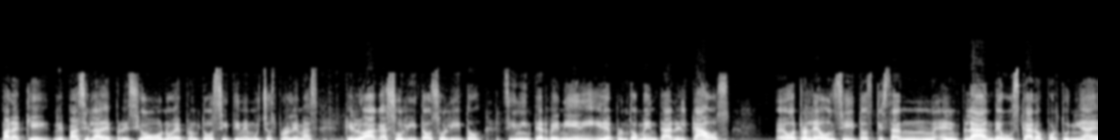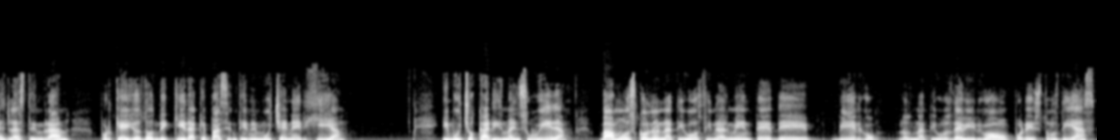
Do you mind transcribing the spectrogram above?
para que le pase la depresión o de pronto si tiene muchos problemas, que lo haga solita o solito, sin intervenir y, de pronto aumentar el caos. Eh, otros leoncitos que están en plan de buscar oportunidades las tendrán, porque ellos donde quiera que pasen tienen mucha energía y mucho carisma en su vida. Vamos con los nativos finalmente de Virgo los nativos de Virgo por estos días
